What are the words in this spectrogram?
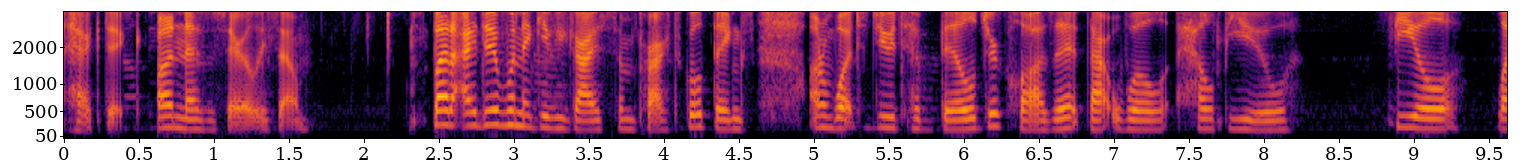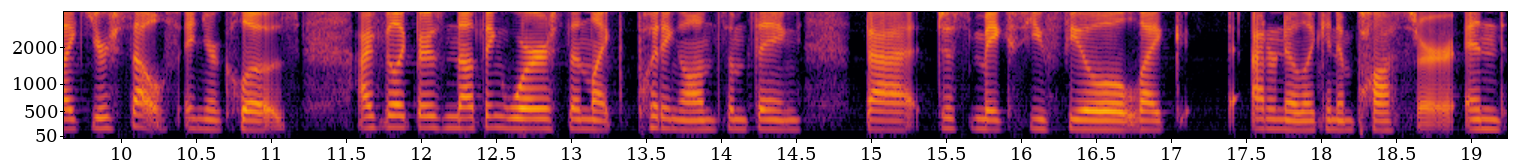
hectic, unnecessarily so. But I did want to give you guys some practical things on what to do to build your closet that will help you feel like yourself in your clothes. I feel like there's nothing worse than like putting on something that just makes you feel like I don't know, like an imposter and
